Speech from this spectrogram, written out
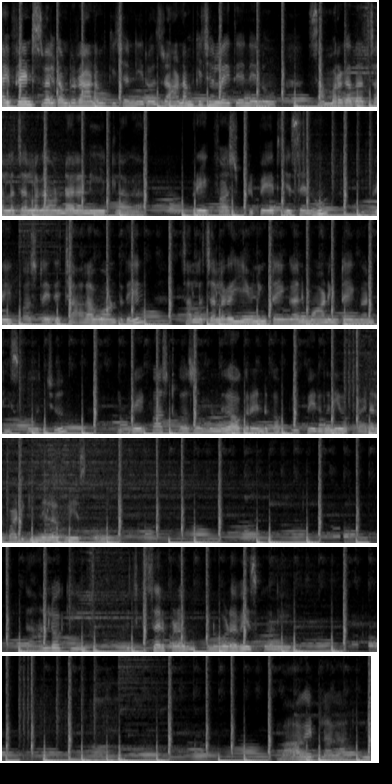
Hi friends welcome to Ranam kitchen. ఈరోజు రాణం కిచెన్లో అయితే నేను సమ్మర్ కదా చల్ల చల్లగా ఉండాలని ఇట్లాగా బ్రేక్ఫాస్ట్ ప్రిపేర్ చేశాను. బ్రేక్ఫాస్ట్ అయితే చాలా బాగుంటుంది. చల్ల చల్లగా ఈవినింగ్ టైం కానీ మార్నింగ్ టైం కానీ తీసుకోవచ్చు. ఈ బ్రేక్ఫాస్ట్ కోసం ముందుగా ఒక రెండు కప్పులు పెరుగుని ఒక వెడల్పాటి గిన్నెలోకి వేసుకొని దానిలోకి రుచికి సరిపడా ఉప్పును కూడా వేసుకొని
